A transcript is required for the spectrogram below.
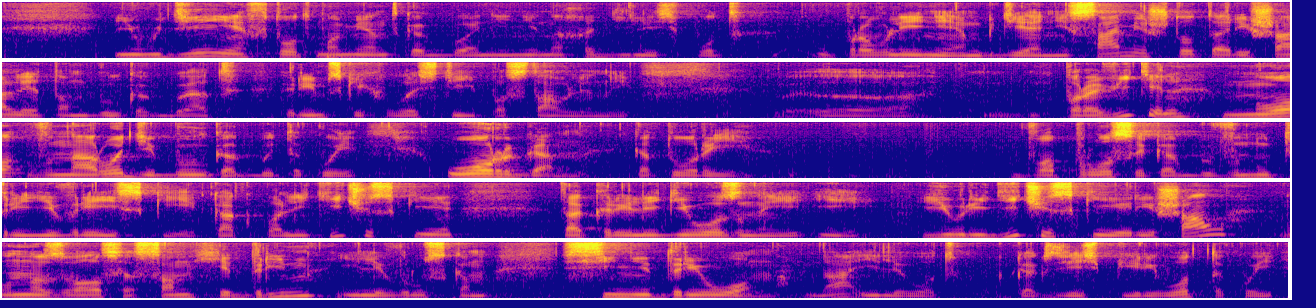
Иудеи в тот момент, как бы они не находились под управлением, где они сами что-то решали, там был как бы от римских властей поставленный э, правитель, но в народе был как бы такой орган, который вопросы как бы внутриеврейские, как политические, так религиозные и юридические решал. Он назывался Санхедрин или в русском Синедрион, да, или вот как здесь перевод такой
